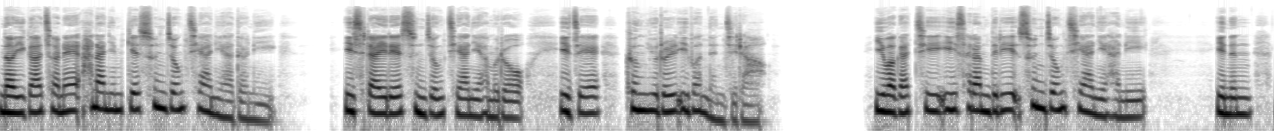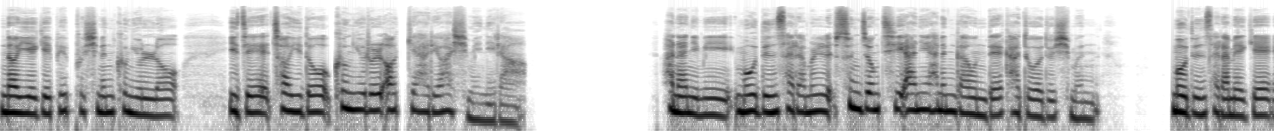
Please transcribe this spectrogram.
너희가 전에 하나님께 순종치 아니하더니 이스라엘의 순종치 아니하므로 이제 긍휼을 입었는지라. 이와 같이 이 사람들이 순종치 아니하니 이는 너희에게 베푸시는 긍휼로 이제 저희도 긍휼을 얻게 하려 하심이니라. 하나님이 모든 사람을 순종치 아니하는 가운데 가두어 두심은 모든 사람에게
